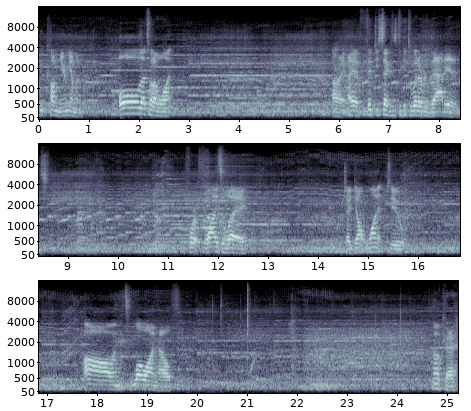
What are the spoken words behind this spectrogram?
You come near me, I'm gonna... Oh, that's what I want. Alright, I have 50 seconds to get to whatever that is before it flies away, which I don't want it to. Oh, and it's low on health. Okay.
